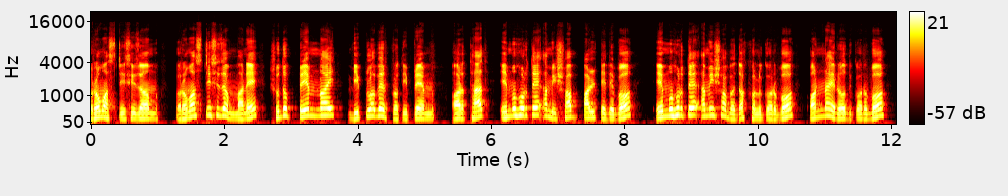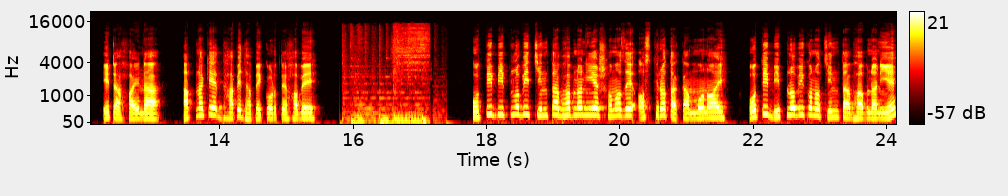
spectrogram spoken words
রোমাস্টিসিজম রোমাস্টিসিজম মানে শুধু প্রেম নয়, বিপ্লবের প্রতি প্রেম। অর্থাৎ, এ মুহূর্তে আমি সব পাল্টে দেব, এ মুহূর্তে আমি সব দখল করব, অন্যায় রোধ করব, এটা হয় না। আপনাকে ধাপে ধাপে করতে হবে। অতি বিপ্লবী চিন্তা ভাবনা নিয়ে সমাজে অস্থিরতা কাম্য নয়। অতি বিপ্লবী কোনো চিন্তা ভাবনা নিয়ে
